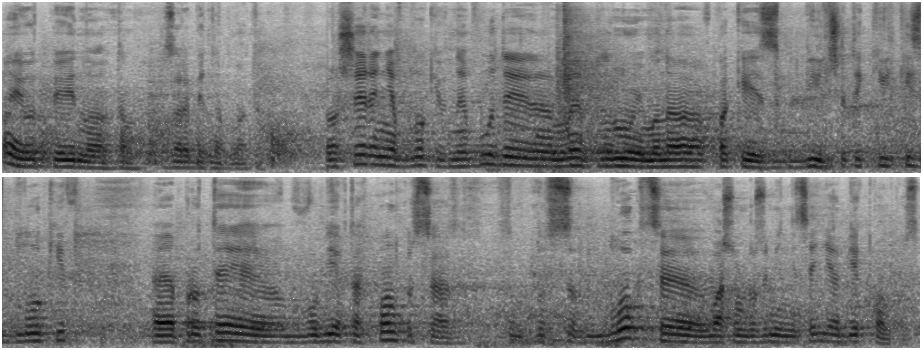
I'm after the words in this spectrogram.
ну і відповідно там заробітна плата. Розширення блоків не буде. Ми плануємо навпаки збільшити кількість блоків. Е, Проте в об'єктах конкурсу блок це в вашому розумінні це є об'єкт конкурсу.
